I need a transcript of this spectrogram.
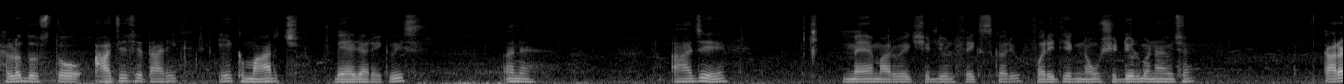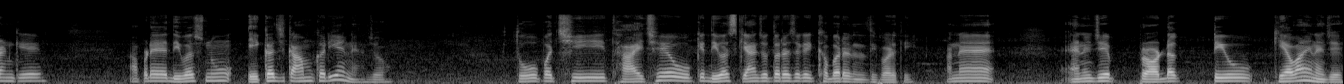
હેલો દોસ્તો, આજે છે તારીખ એક માર્ચ બે હજાર એકવીસ અને આજે મેં મારું એક શેડ્યુલ ફિક્સ કર્યું. ફરીથી એક નવું શેડ્યુલ બનાવ્યું છે. કારણ કે આપણે દિવસનું એક જ કામ કરીએ ને જો, તો પછી થાય છે એવું કે દિવસ ક્યાં જતો રહે છે કંઈ ખબર જ નથી પડતી. અને એની જે પ્રોડક્ટિવ કહેવાય ને જે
